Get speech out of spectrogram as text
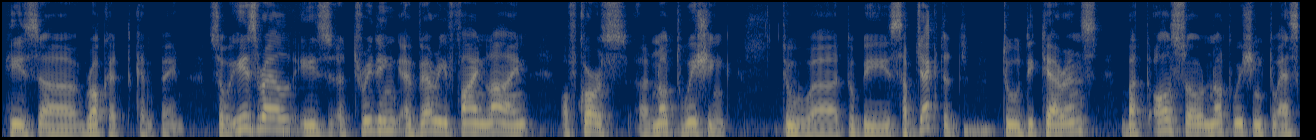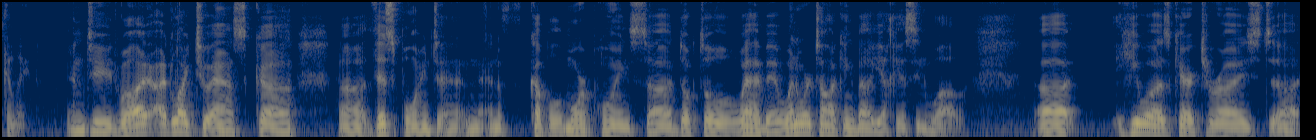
his rocket campaign. So Israel is treating a very fine line, of course, not wishing to, uh, to be subjected to deterrence, but also not wishing to escalate. Indeed. Well, I, would like to ask uh, uh, this point and, and, a couple more points. Uh, Dr. Wehbe, when we're talking about Yahya Sinwar, uh, he was characterized, uh,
